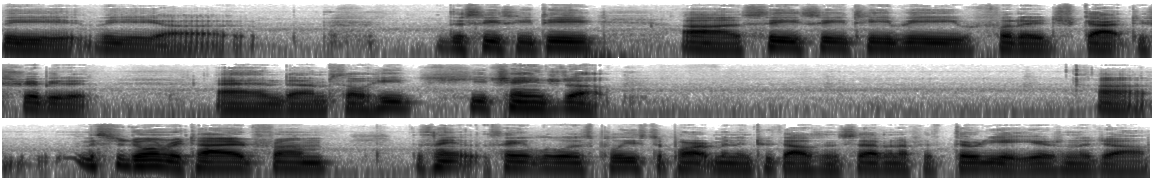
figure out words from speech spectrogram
the the uh, the CCTV uh, CCTV footage got distributed, and um, so he he changed up. Mr. Uh, Dorn retired from the St. St. Louis Police Department in 2007 after 38 years on the job.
